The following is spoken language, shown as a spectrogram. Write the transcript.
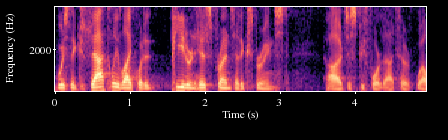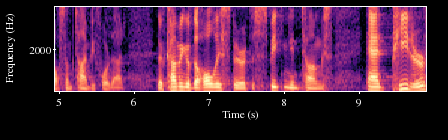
was exactly like what it, Peter and his friends had experienced uh, just before that, or well, some time before that. The coming of the Holy Spirit, the speaking in tongues, and Peter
